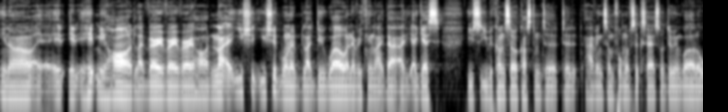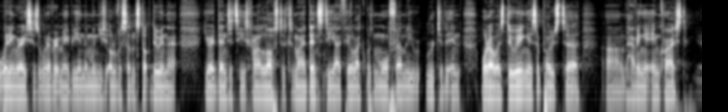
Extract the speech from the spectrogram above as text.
you know it, it, it hit me hard like very very very hard. And I, you should you should want to like do well and everything like that. I, I guess you you become so accustomed to, to having some form of success or doing well or winning races or whatever it may be. And then when you all of a sudden stop doing that your identity is kind of lost because my identity I feel like was more firmly rooted in what I was doing as opposed to um, having it in Christ. Yeah,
